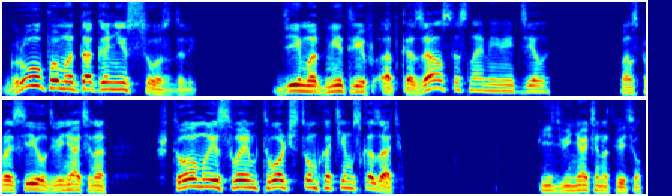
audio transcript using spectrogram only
Группу мы так и не создали. Дима Дмитриев отказался с нами иметь дело. Он спросил Двинятина, что мы своим творчеством хотим сказать. И Двинятин ответил,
